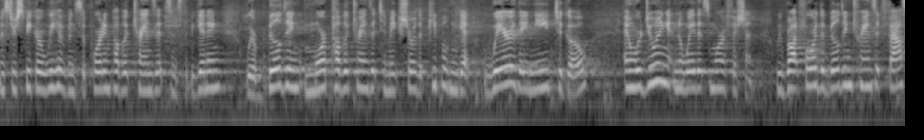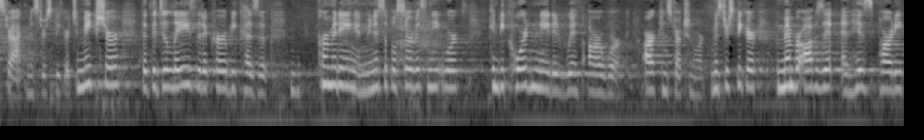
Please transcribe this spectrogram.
Mr. Speaker, we have been supporting public transit since the beginning. We're building more public transit to make sure that people can get where they need to go, and we're doing it in a way that's more efficient. We brought forward the Building Transit Faster Act, Mr. Speaker, to make sure that the delays that occur because of permitting and municipal service networks can be coordinated with our work, our construction work. Mr. Speaker, the member opposite and his party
